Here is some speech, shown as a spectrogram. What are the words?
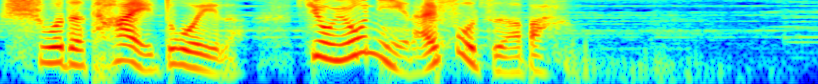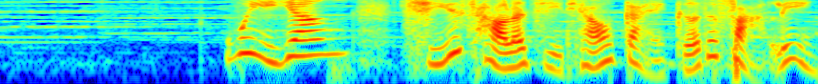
说的太对了，就由你来负责吧。未央起草了几条改革的法令，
